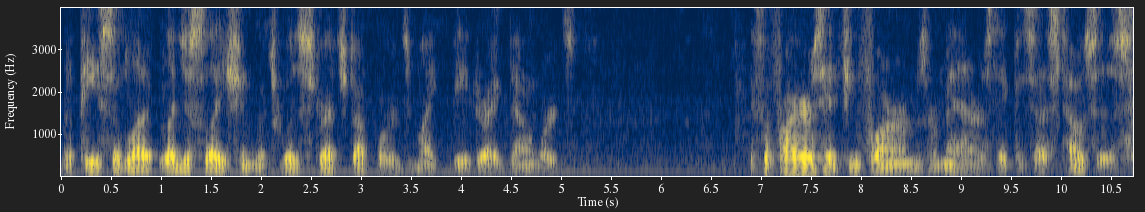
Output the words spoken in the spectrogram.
but a piece of le- legislation which was stretched upwards might be dragged downwards. If the friars had few farms or manors, they possessed houses.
